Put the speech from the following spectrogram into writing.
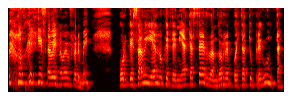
esa vez no me enfermé, porque sabía lo que tenía que hacer, dando respuesta a tu pregunta.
